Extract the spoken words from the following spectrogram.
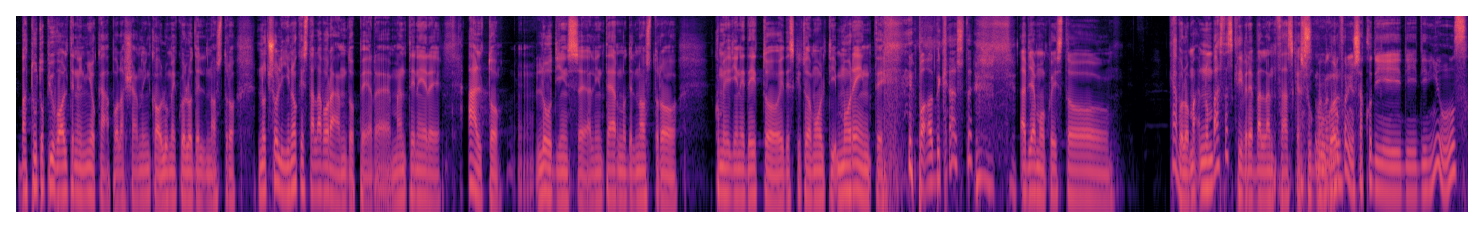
battuto più volte nel mio capo, lasciando incolume quello del nostro nocciolino che sta lavorando per eh, mantenere alto l'audience all'interno del nostro come viene detto e descritto da molti, morente podcast. Abbiamo questo Cavolo, ma non basta scrivere Vallanzasca su Sì, ma vengono Google? fuori un sacco di, di- di news.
